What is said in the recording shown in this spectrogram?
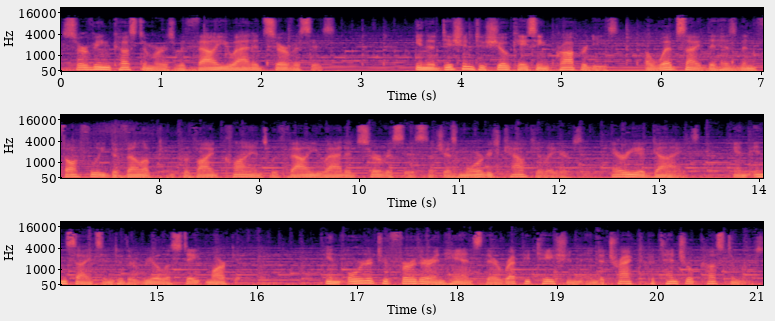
Serving customers with value-added services. In addition to showcasing properties, a website that has been thoughtfully developed can provide clients with value-added services such as mortgage calculators, area guides, and insights into the real estate market. In order to further enhance their reputation and attract potential customers,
